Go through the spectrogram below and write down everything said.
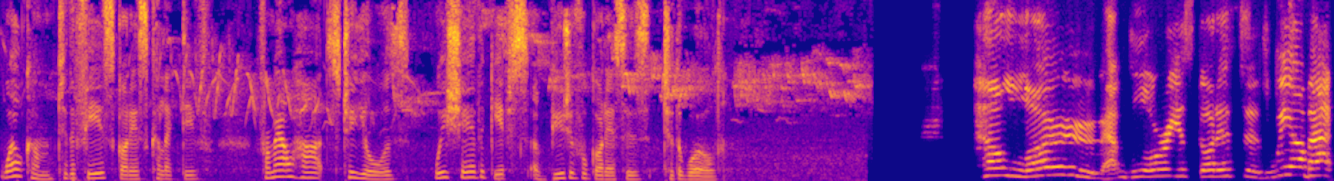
Welcome to the Fierce Goddess Collective. From our hearts to yours, we share the gifts of beautiful goddesses to the world. Hello, our glorious goddesses. We are back.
